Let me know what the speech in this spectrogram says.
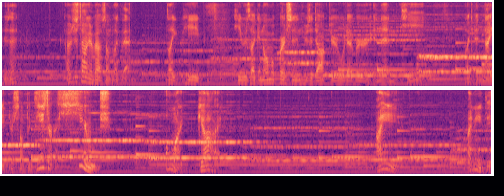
Is that? I was just talking about something like that. Like he, he was like a normal person. He was a doctor or whatever, and then he, like at night or something. These are huge. Oh my god. I, I need to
